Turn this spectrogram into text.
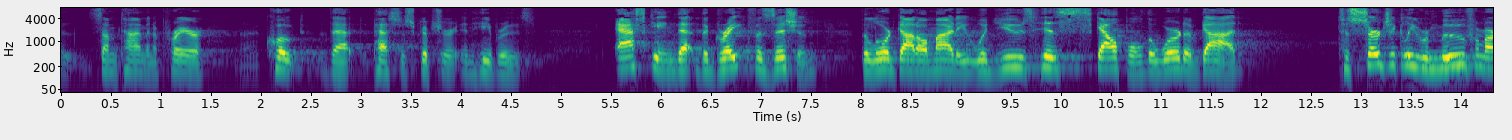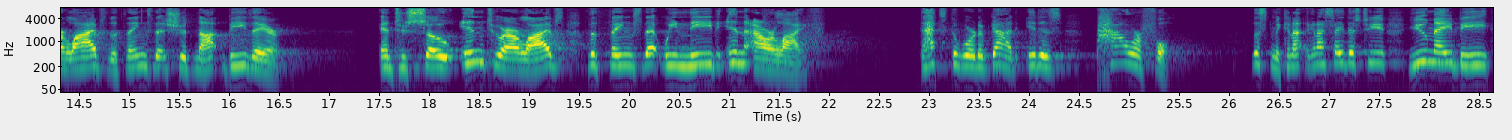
uh, sometime in a prayer, uh, quote that passage of Scripture in Hebrews, asking that the great physician, the Lord God Almighty, would use his scalpel, the Word of God, to surgically remove from our lives the things that should not be there, and to sow into our lives the things that we need in our life. That's the Word of God. It is powerful. Listen to me. Can I, can I say this to you? You may be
